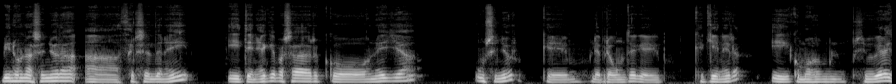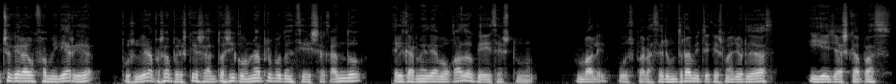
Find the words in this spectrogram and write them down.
Vino una señora a hacerse el DNI y tenía que pasar con ella un señor que le pregunté que, quién era y como si me hubiera dicho que era un familiar, pues hubiera pasado, pero es que saltó así con una prepotencia y sacando el carnet de abogado que dices tú, vale, pues para hacer un trámite que es mayor de edad y ella es capaz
